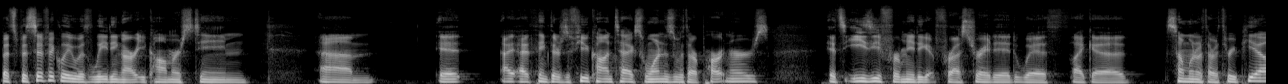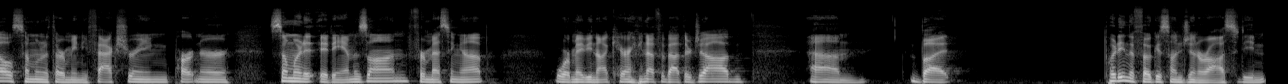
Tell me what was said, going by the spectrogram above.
But specifically with leading our e-commerce team um, it I, I think there's a few contexts. One is with our partners. It's easy for me to get frustrated with like a someone with our 3pl someone with our manufacturing partner someone at, at amazon for messing up or maybe not caring enough about their job. Um, but putting the focus on generosity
